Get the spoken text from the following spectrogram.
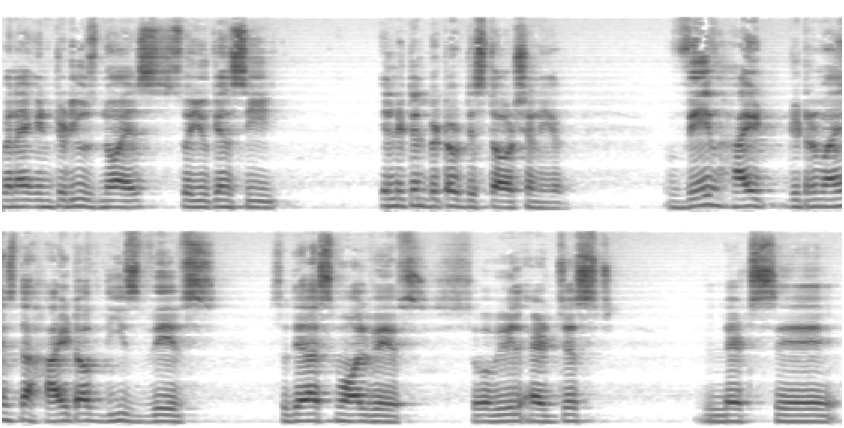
when I introduce noise so you can see a little bit of distortion here. Wave height determines the height of these waves. So they are small waves. So we will adjust let's say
